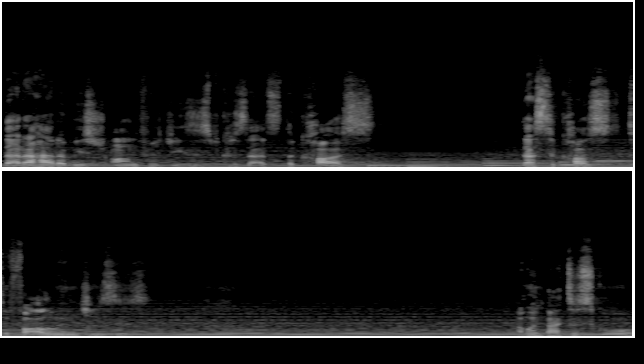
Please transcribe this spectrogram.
That I had to be strong for Jesus because that's the cost. That's the cost to following Jesus. I went back to school.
